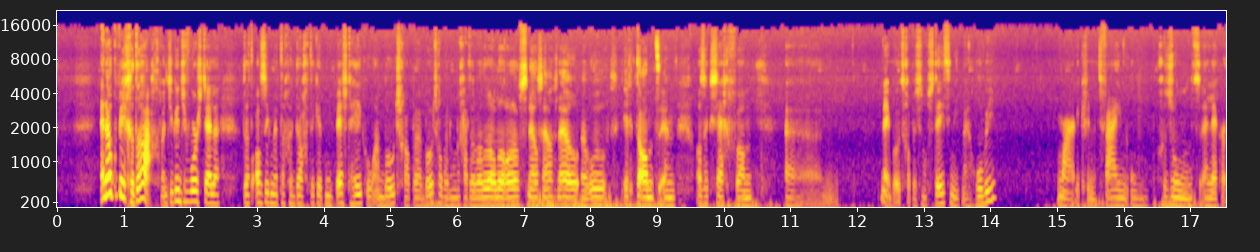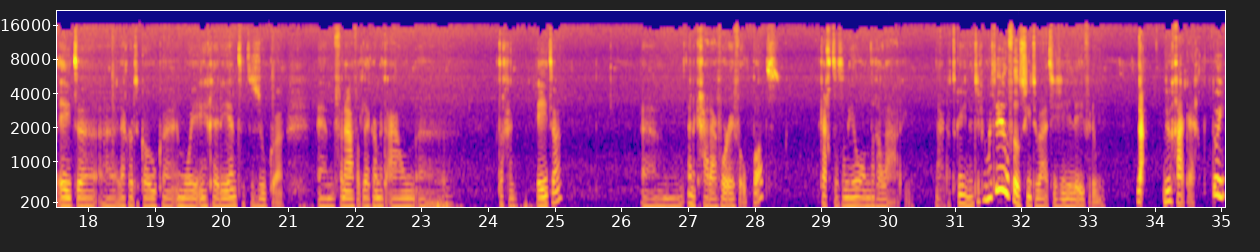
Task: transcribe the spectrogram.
En ook op je gedrag. Want je kunt je voorstellen dat als ik met de gedachte, ik heb een best hekel aan boodschappen, boodschappen doen, dan gaat het wel snel, snel, snel, en irritant. En als ik zeg van, uh, nee, boodschappen is nog steeds niet mijn hobby. Maar ik vind het fijn om gezond en lekker eten, uh, lekker te koken en mooie ingrediënten te zoeken. En vanavond lekker met Aaron uh, te gaan eten. Um, en ik ga daarvoor even op pad. Krijgt dat een heel andere lading. Nou, dat kun je natuurlijk met heel veel situaties in je leven doen. Nou, nu ga ik echt. Doei!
